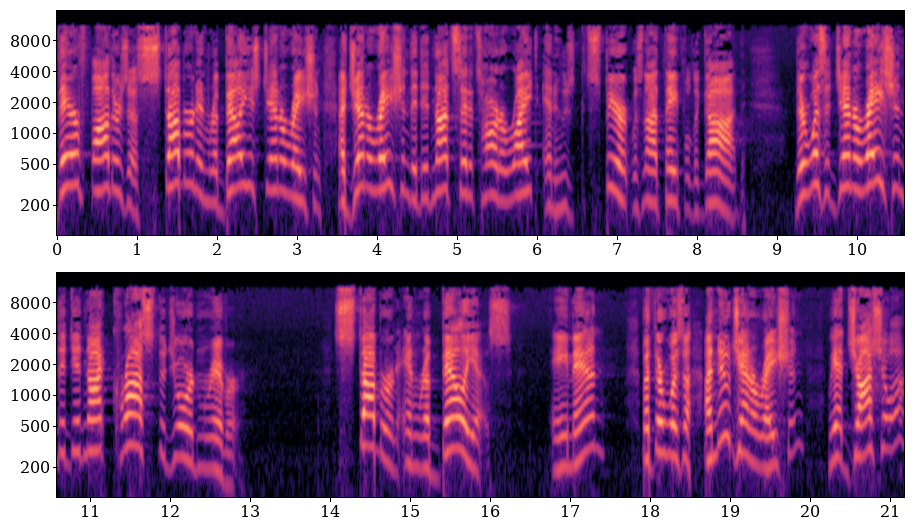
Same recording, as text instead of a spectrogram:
their fathers, a stubborn and rebellious generation, a generation that did not set its heart aright and whose spirit was not faithful to God. There was a generation that did not cross the Jordan River. Stubborn and rebellious. Amen? But there was a, a new generation. We had Joshua,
